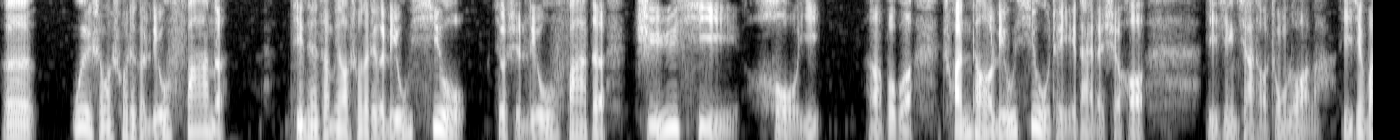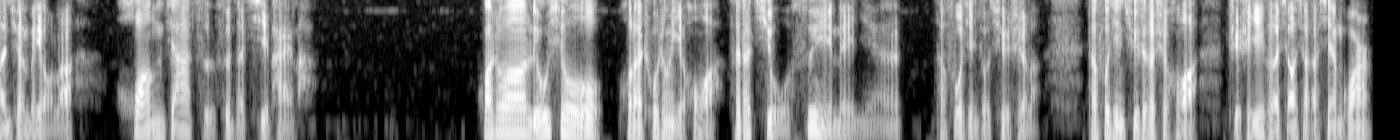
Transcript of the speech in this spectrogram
呃，为什么说这个刘发呢？今天咱们要说的这个刘秀，就是刘发的直系后裔啊。不过传到刘秀这一代的时候，已经家道中落了，已经完全没有了。皇家子孙的气派了。话说刘秀后来出生以后啊，在他九岁那年，他父亲就去世了。他父亲去世的时候啊，只是一个小小的县官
